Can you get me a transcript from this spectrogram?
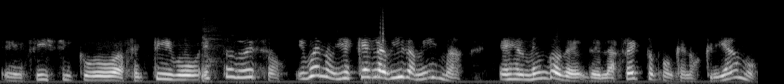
eh, físico, afectivo, es todo eso. Y bueno, y es que es la vida misma, es el mundo de- del afecto con que nos criamos.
